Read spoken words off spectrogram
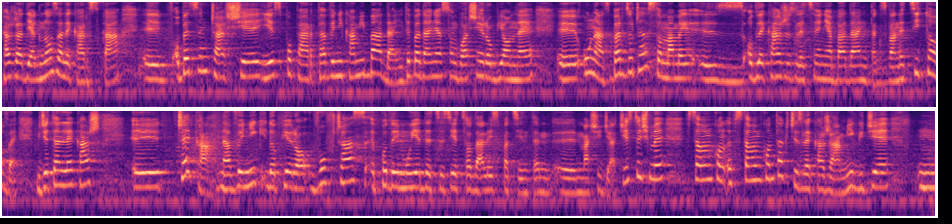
Każda diagnoza lekarska y, w obecnym czasie jest poparta wynikami badań. Te badania są właśnie robione y, u nas. Bardzo często mamy y, od lekarzy zlecenia badań tak zwane CIT-owe, gdzie ten lekarz czeka na wynik i dopiero wówczas podejmuje decyzję, co dalej z pacjentem ma się dziać. Jesteśmy w, całym, w stałym kontakcie z lekarzami, gdzie mm,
